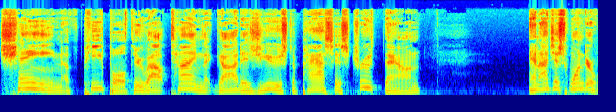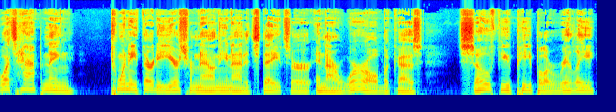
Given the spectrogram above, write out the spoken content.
chain of people throughout time that God has used to pass his truth down. And I just wonder what's happening 20, 30 years from now in the United States or in our world because so few people are really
